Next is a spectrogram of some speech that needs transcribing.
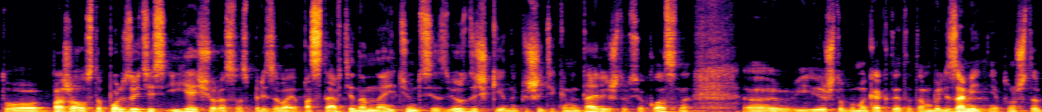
то, пожалуйста, пользуйтесь. И я еще раз вас призываю, поставьте нам на iTunes все звездочки, напишите комментарии, что все классно, э, и чтобы мы как-то это там были заметнее, потому что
